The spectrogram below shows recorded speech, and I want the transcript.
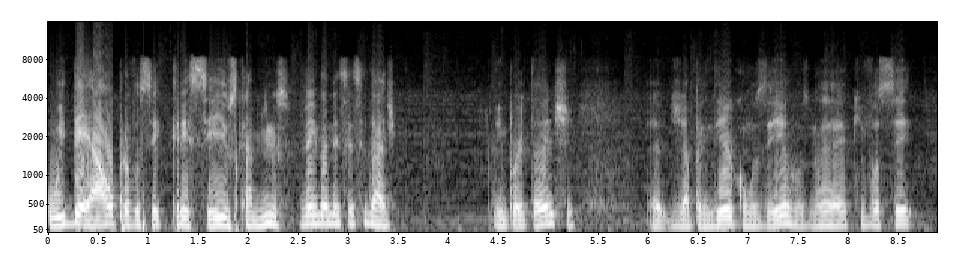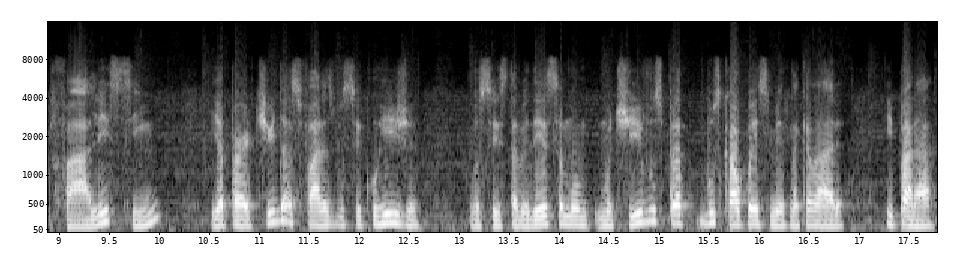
o ideal para você crescer e os caminhos vem da necessidade. O importante é, de aprender com os erros né, é que você fale sim e a partir das falhas você corrija. Você estabeleça motivos para buscar o conhecimento naquela área e parar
